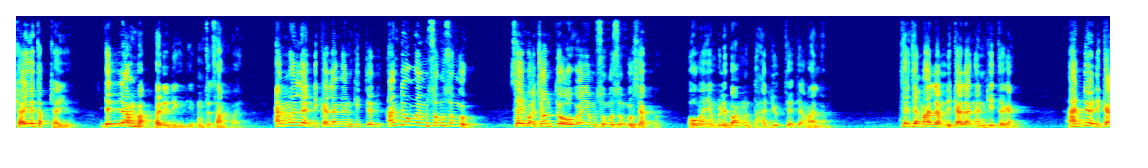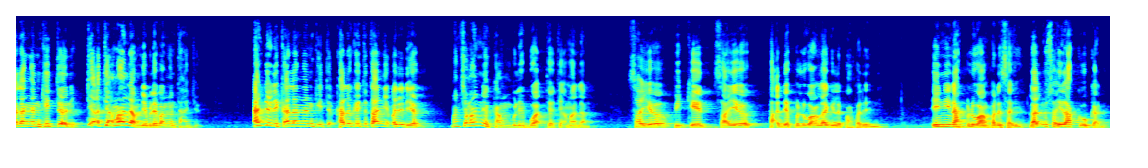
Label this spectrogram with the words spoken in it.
Percaya tak percaya. Jadi lambat pada diri dia untuk sampai. Amalan di kalangan kita ni, ada orang yang sungguh-sungguh. Saya buat contoh orang yang sungguh-sungguh siapa? Orang yang boleh bangun tahajud tiap-tiap malam. Tiap-tiap malam di kalangan kita kan. Ada di kalangan kita ni, tiap-tiap malam dia boleh bangun tahajud. Ada di kalangan kita, kalau kita tanya pada dia, macam mana kamu boleh buat tiap-tiap malam? Saya fikir saya tak ada peluang lagi lepas pada ini. Inilah peluang pada saya. Lalu saya lakukan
